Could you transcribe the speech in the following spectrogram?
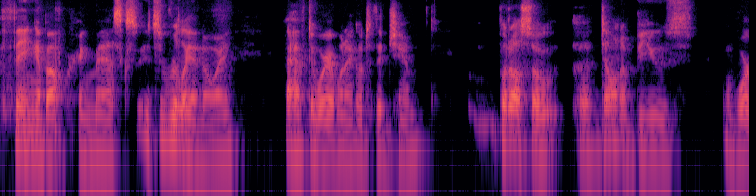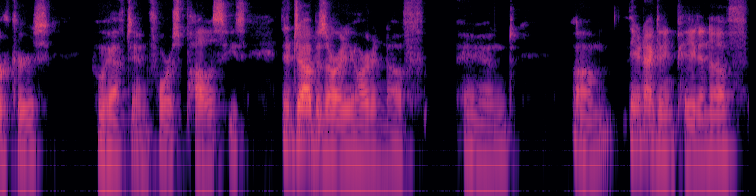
thing about wearing masks. It's really annoying. I have to wear it when I go to the gym, but also uh, don't abuse workers who have to enforce policies. Their job is already hard enough, and um, they're not getting paid enough,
